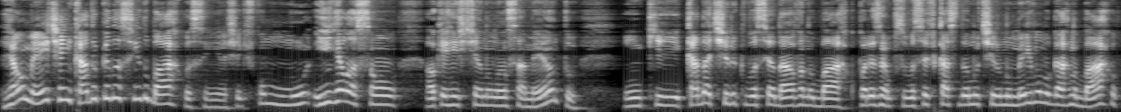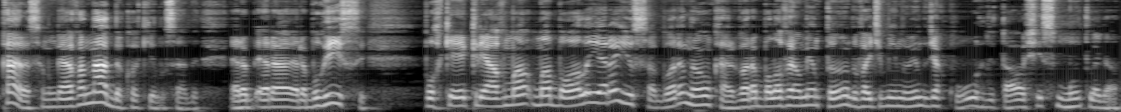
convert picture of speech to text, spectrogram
realmente é em cada pedacinho do barco, assim. Eu achei que ficou muito. Em relação ao que a gente tinha no lançamento, em que cada tiro que você dava no barco, por exemplo, se você ficasse dando tiro no mesmo lugar no barco, cara, você não ganhava nada com aquilo, sabe? Era, era, era burrice. Porque criava uma, uma bola e era isso. Agora não, cara. Agora a bola vai aumentando, vai diminuindo de acordo e tal. achei isso muito legal.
